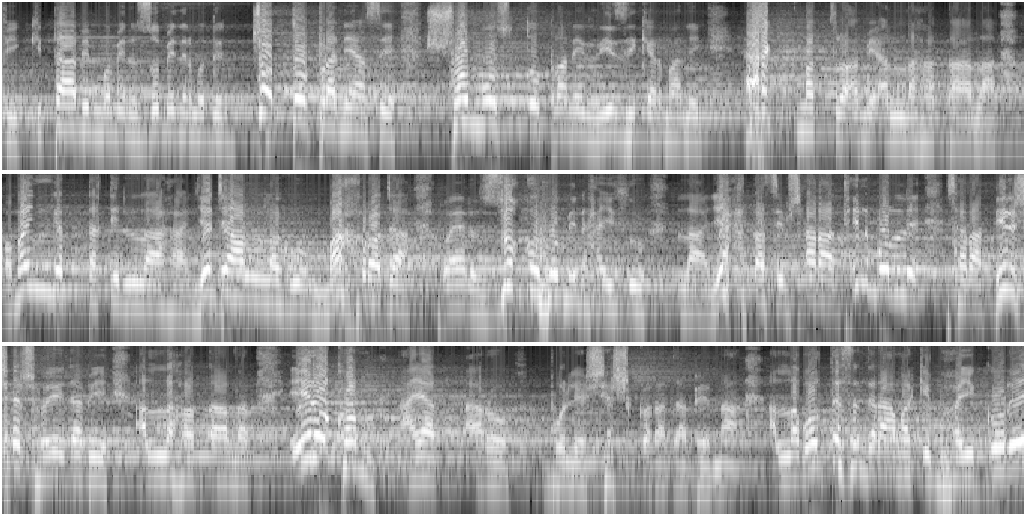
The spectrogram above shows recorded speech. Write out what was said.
ফি মুবিন, জমিনের মধ্যে যত প্রাণী আছে, সমস্ত প্রাণীর রিজিকের মালিক একমাত্র আমি আল্লাহ তাআলা। মাখরাজা ওয়া ইয়ারযুকুহু মিন হাইসু লা ইয়াহতাসিব। সারা দিন বললে সারা দিন শেষ হয়ে যাবে আল্লাহ এরকম আয়াত আরও বলে শেষ করা যাবে না। আল্লাহ বলতেছেন, যারা আমাকে ভয় করে,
